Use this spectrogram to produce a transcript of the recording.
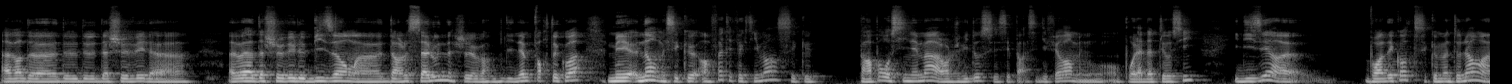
avant de d'achever la d'achever le bison dans le saloon. Je dire n'importe quoi. Mais non, mais c'est que en fait, effectivement, c'est que par rapport au cinéma, alors le jeu vidéo c'est pas c'est différent, mais on pourrait l'adapter aussi. Il disait, euh, vous vous rendez compte, c'est que maintenant euh,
